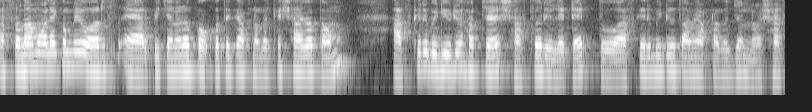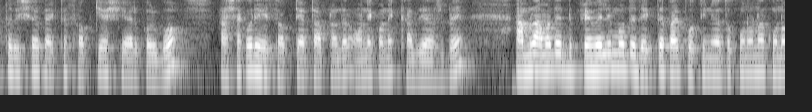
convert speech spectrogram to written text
আসসালামু আলাইকুম ভিউয়ার্স এআরপি চ্যানেলের পক্ষ থেকে আপনাদেরকে স্বাগতম। আজকের ভিডিওটি হচ্ছে স্বাস্থ্য রিলেটেড। তো আজকের ভিডিওতে আমি আপনাদের জন্য স্বাস্থ্য বিষয়ক একটা সফটওয়্যার শেয়ার করব। আশা করি এই সফটওয়্যারটা আপনাদের অনেক অনেক কাজে আসবে। আমরা আমাদের ফ্যামিলির মধ্যে দেখতে পাই প্রতিনিয়ত কোনো না কোনো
